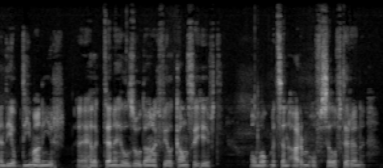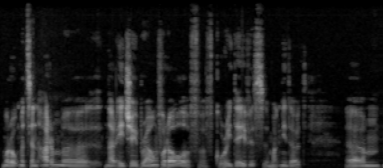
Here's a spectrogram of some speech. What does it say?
En die op die manier eigenlijk Tannehill zodanig veel kansen geeft om ook met zijn arm of zelf te rennen, maar ook met zijn arm uh, naar A.J. Brown vooral, of, of Corey Davis, maakt niet uit. Um,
